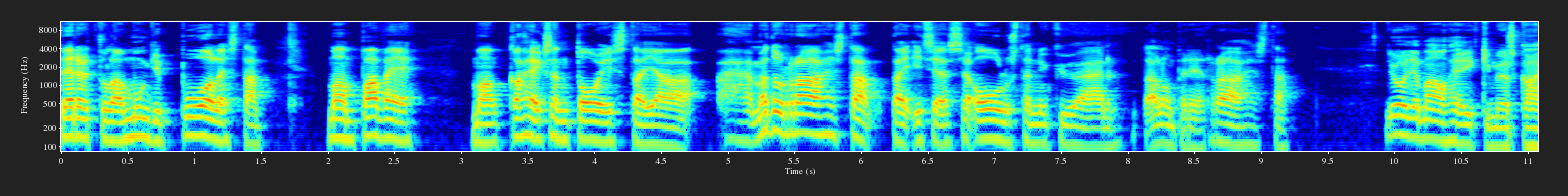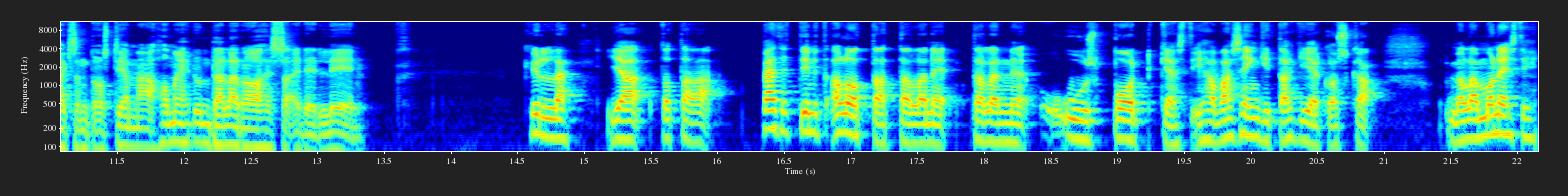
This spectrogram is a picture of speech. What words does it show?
tervetuloa munkin puolesta. Mä oon Pave, mä oon 18 ja äh, mä tuun Raahesta, tai itse asiassa Oulusta nykyään, tai alun perin Raahesta. Joo, ja mä oon Heikki myös 18 ja mä homehdun täällä Raahessa edelleen. Kyllä, ja tota, päätettiin nyt aloittaa tällainen, tällainen uusi podcast ihan vaan senkin takia, koska me ollaan monesti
